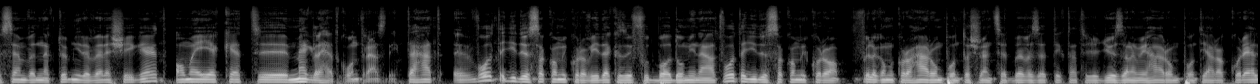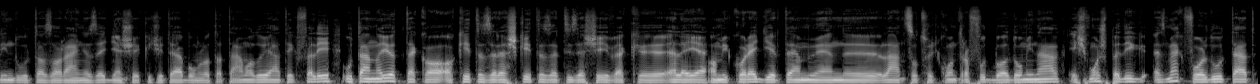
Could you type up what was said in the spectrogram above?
szenvednek többnyire vereséget, amelyeket meg lehet kontrázni. Tehát volt egy időszak, amikor a védekező futball dominált, volt egy időszak, amikor a, főleg amikor a három pontos pontos rendszert bevezették, tehát hogy a győzelemi három pont jár, akkor elindult az arány, az egyenség kicsit elbomlott a támadójáték felé. Utána jöttek a, a 2000-es, 2010-es évek eleje, amikor egyértelműen látszott, hogy kontrafutball dominál, és most pedig ez megfordult, tehát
